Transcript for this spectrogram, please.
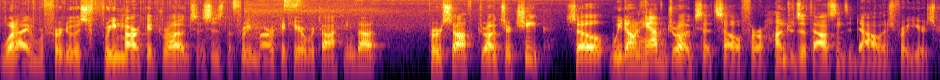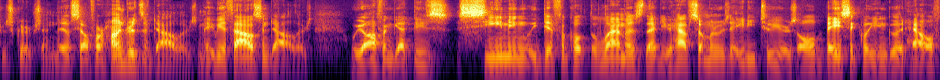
what I refer to as free market drugs, this is the free market here we're talking about, First off, drugs are cheap. So we don't have drugs that sell for hundreds of thousands of dollars for a year's prescription. They'll sell for hundreds of dollars, maybe a $1,000. We often get these seemingly difficult dilemmas that you have someone who's 82 years old, basically in good health.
